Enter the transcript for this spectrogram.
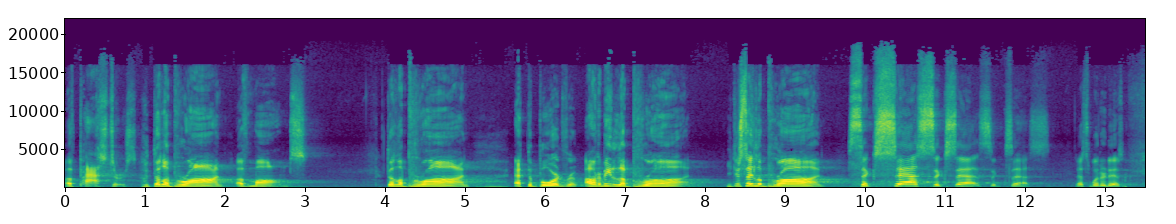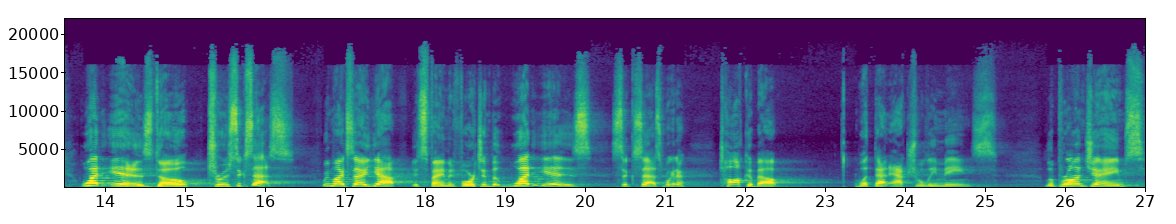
of pastors, the LeBron of moms, the LeBron at the boardroom. I want to be LeBron. You just say LeBron. Success, success, success. That's what it is. What is, though, true success? We might say, yeah, it's fame and fortune, but what is success? We're going to talk about what that actually means. LeBron James,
